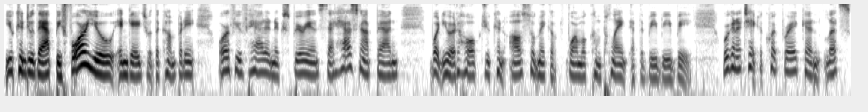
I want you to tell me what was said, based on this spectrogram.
you can do that before you engage with the company. Or if you've had an experience that has not been what you had hoped, you can also make a formal complaint at the BBB. We're going to take a quick break break, and let's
